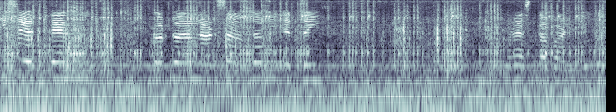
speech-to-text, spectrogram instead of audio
ਕਿਸੇ ਦਿਨ ਗੁਰਦੁਆਰਾ ਨੜ ਸਾਹਿਬ ਦਾ ਵੀ ਇਦਾਂ ਹੀ ਰਸਤਾ ਬਣ ਜੂਗਾ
